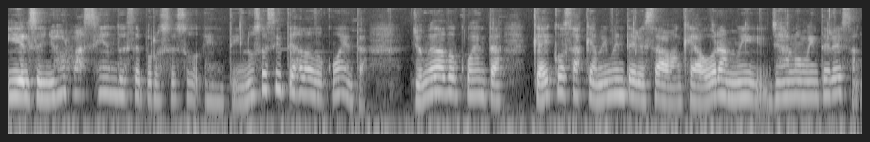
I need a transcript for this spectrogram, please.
Y el Señor va haciendo ese proceso en ti. No sé si te has dado cuenta. Yo me he dado cuenta que hay cosas que a mí me interesaban que ahora a mí ya no me interesan.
